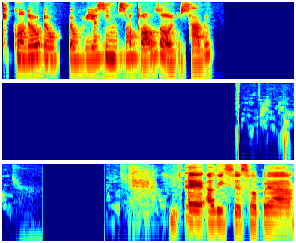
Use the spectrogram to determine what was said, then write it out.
que quando eu, eu, eu vi, assim, me saltou aos olhos, sabe? É, Alicia, só para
